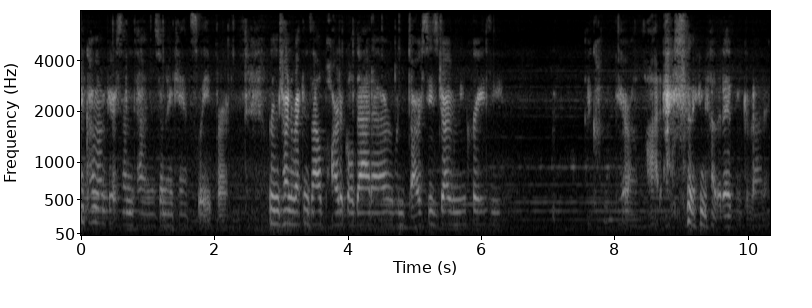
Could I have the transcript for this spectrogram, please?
I come up here sometimes when I can't sleep, or when I'm trying to reconcile particle data, or when Darcy's driving me crazy here a lot, actually, now that I think about it.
